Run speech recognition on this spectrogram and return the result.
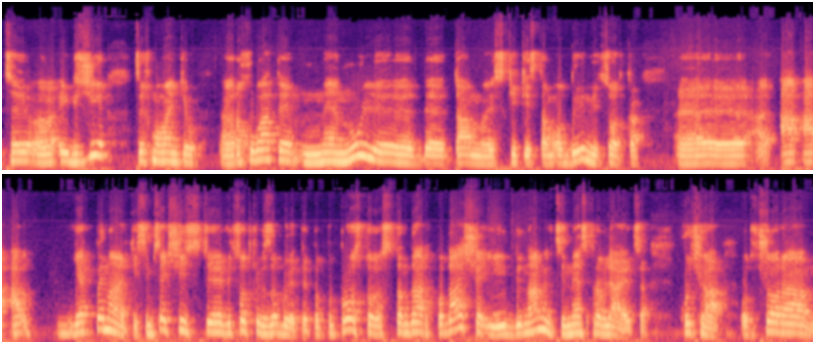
це е, XG цих моментів рахувати не нуль, де там скількись там 1%, е, а, а, а як пенальті, 76% забити. Тобто просто стандарт подача і динамівці не справляються. Хоча, от вчора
